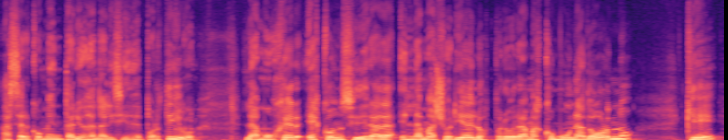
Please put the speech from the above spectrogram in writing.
hacer comentarios de análisis deportivo. La mujer es considerada en la mayoría de los programas como un adorno que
